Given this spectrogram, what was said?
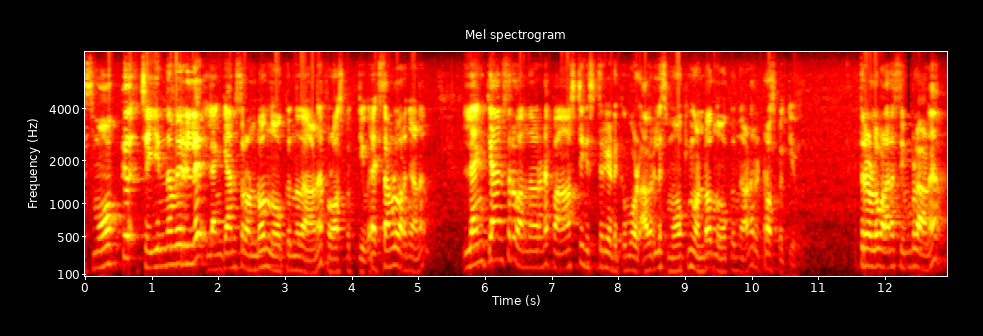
സ്മോക്ക് ചെയ്യുന്നവരിൽ ലങ് ക്യാൻസർ ഉണ്ടോ എന്ന് നോക്കുന്നതാണ് പ്രോസ്പെക്റ്റീവ് ഒരു എക്സാമ്പിൾ പറഞ്ഞാണ് ലങ് ക്യാൻസർ വന്നവരുടെ പാസ്റ്റ് ഹിസ്റ്ററി എടുക്കുമ്പോൾ അവരിൽ സ്മോക്കിംഗ് ഉണ്ടോ എന്ന് നോക്കുന്നതാണ് റിട്രോസ്പെക്റ്റീവ് ഇത്രയേ ഉള്ളൂ. വളരെ സിമ്പിൾ ആണ്.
